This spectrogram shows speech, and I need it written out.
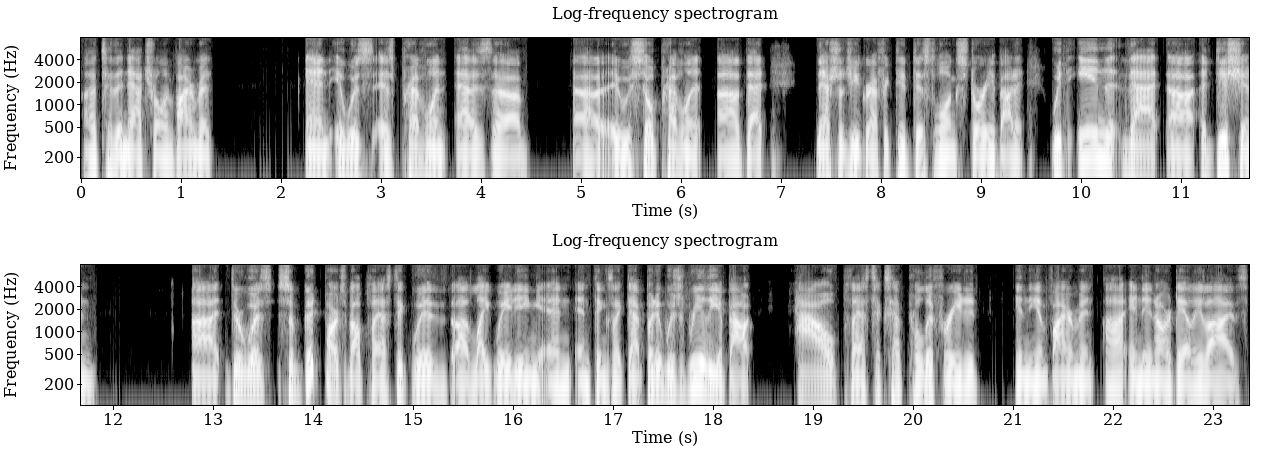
uh, to the natural environment. And it was as prevalent as uh, uh, it was so prevalent uh, that National Geographic did this long story about it. Within that edition, uh, there was some good parts about plastic with uh, lightweighting and and things like that, but it was really about how plastics have proliferated in the environment uh, and in our daily lives.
